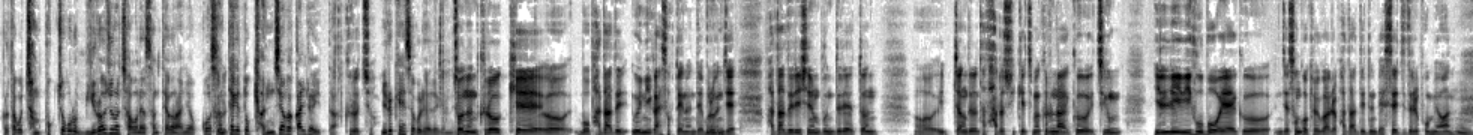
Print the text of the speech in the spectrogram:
그렇다고 전폭적으로 밀어주는 차원의 선택은 아니었고 그렇죠. 선택에 또 견제가 깔려 있다. 그렇죠. 이렇게 해석을 해야 되겠네요. 저는 그렇게 어뭐 받아들 의미가 해석되는데 물론 음. 이제 받아들이시는 분들의 어떤 어 입장들은 다 다를 수 있겠지만 그러나 네. 그 지금 1, 2위 후보의 그 이제 선거 결과를 받아들이는 메시지들을 보면 음.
